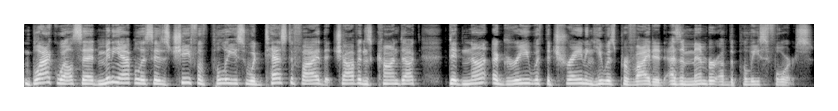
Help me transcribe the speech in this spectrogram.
Blackwell said Minneapolis's chief of police would testify that Chauvin's conduct did not agree with the training he was provided as a member of the police force.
